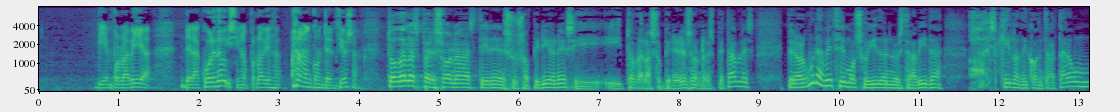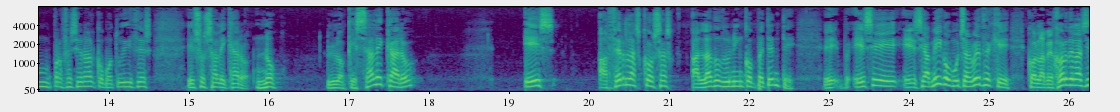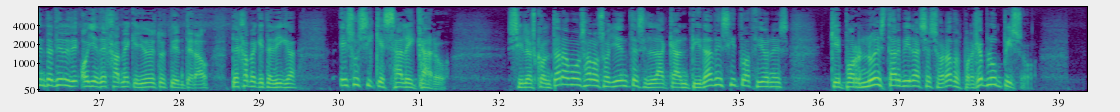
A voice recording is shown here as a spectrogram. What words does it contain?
bien por la vía del acuerdo y si no por la vía contenciosa. Todas las personas tienen sus opiniones y, todas las opiniones son respetables, pero alguna vez hemos oído en nuestra vida, oh, es que lo de contratar a un profesional, como tú dices, eso sale caro. No, lo que sale caro es hacer las cosas al lado de un incompetente. Eh, ese, ese amigo muchas veces que con la mejor de las intenciones dice, oye, déjame que yo de esto estoy enterado, déjame que te diga, eso sí que sale caro. Si les contáramos a los oyentes la cantidad de situaciones que por no estar bien asesorados, por ejemplo, un piso,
